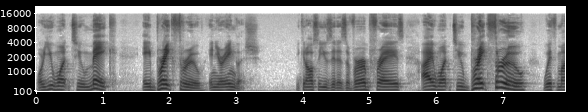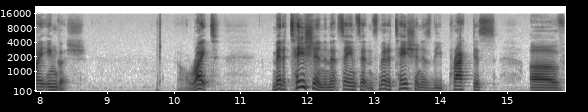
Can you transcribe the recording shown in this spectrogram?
or you want to make, a breakthrough in your English. You can also use it as a verb phrase. I want to break through with my English. All right. Meditation in that same sentence. Meditation is the practice of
